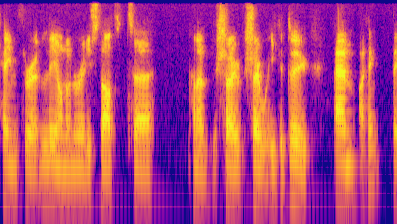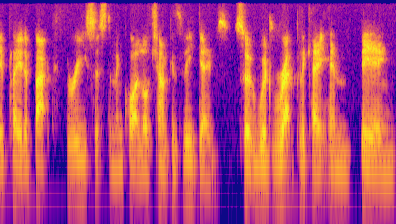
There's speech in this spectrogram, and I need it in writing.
came through at Lyon and really started to kind of show show what he could do, um, I think they played a back three system in quite a lot of Champions League games, so it would replicate him being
